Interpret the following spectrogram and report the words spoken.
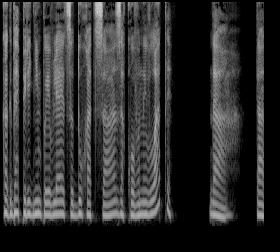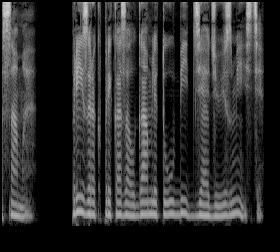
Когда перед ним появляется дух отца, закованный в латы? Да, та самая. Призрак приказал Гамлету убить дядю из мести,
